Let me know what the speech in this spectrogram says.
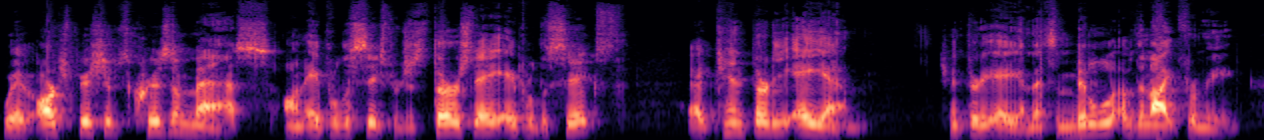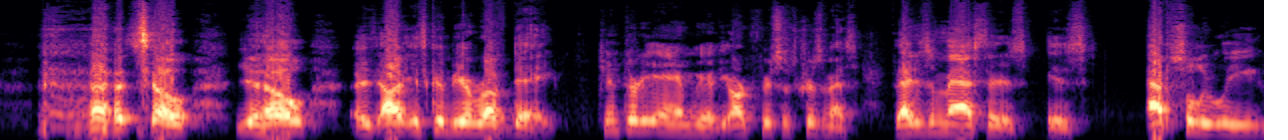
we have Archbishop's Chrism Mass on April the 6th, which is Thursday, April the 6th at 10.30 a.m. 10.30 a.m. That's the middle of the night for me. so, you know, it's going to be a rough day. 10.30 a.m. we have the Archbishop's Chrism Mass. That is a Mass that is, is absolutely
